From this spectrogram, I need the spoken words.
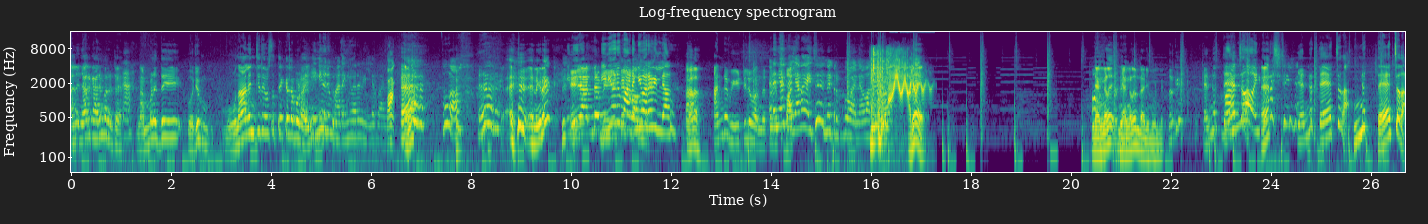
അല്ല ഞാനൊരു കാര്യം പറയട്ടെ? നമ്മളിത് ഒരു മൂന്നാലഞ്ച് ദിവസത്തേക്കല്ല പോടാ ഇനി ഒരു മടങ്ങി വരവില്ല പോവാം. എങ്ങനെ? മടങ്ങി വരവില്ല. ആണോ? അന്റെ വീട്ടിൽ വന്നിട്ട് എടാ ഞാൻ പ- കല്യാണം കഴിച്ച് തന്നെ ട്രിപ്പ് പോവാനാ. വന്നത് അതെ. ഞങ്ങൾ ഞങ്ങളുണ്ട് ഹണിമൂണിന് നോക്ക്, എന്നെ വന്നോ, തേച്ചതാ. എനിക്ക് ഏ? പ്രശ്നമില്ല. എന്നെ തേച്ചതാ. എന്നെ തേച്ചതാ.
